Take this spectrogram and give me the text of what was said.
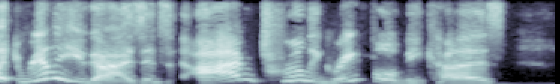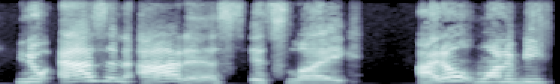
but really, you guys, it's I'm truly grateful because, you know, as an artist, it's like I don't want to be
